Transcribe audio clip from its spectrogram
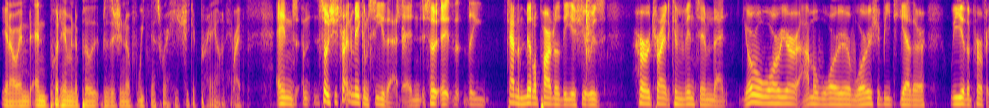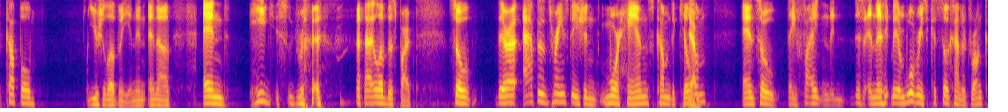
you know, and and put him in a position of weakness where he, she could prey on him. Right. And um, so she's trying to make him see that. And so it, the, the kind of middle part of the issue is her trying to convince him that you're a warrior, I'm a warrior, warriors should be together. We are the perfect couple. You should love me. And and and, uh, and he, I love this part. So there, uh, after the train station, more hands come to kill Yeah. him, and so they fight, and they, this and, the, and Wolverine's still kind of drunk,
